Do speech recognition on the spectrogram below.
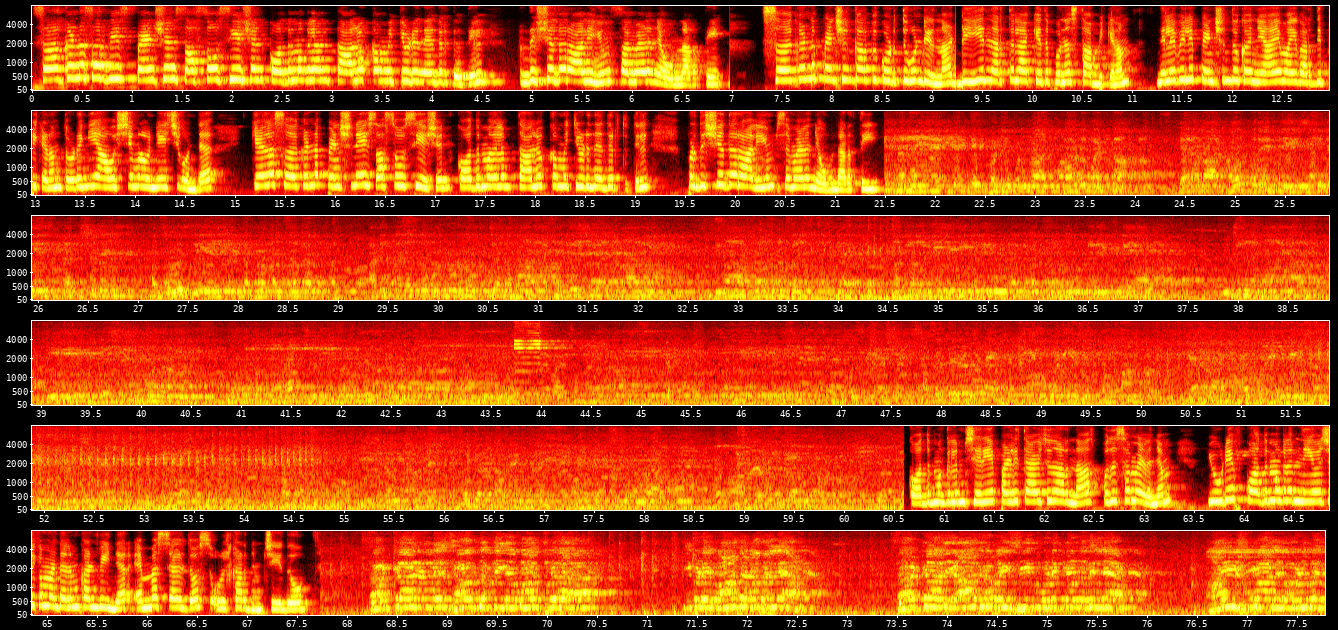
സഹകരണ service pensions association Kothamangalam taluk കമ്മിറ്റിയുടെ നേതൃത്വത്തിൽ പ്രതിഷേധ റാലിയും സമ്മേളനവും നടത്തി. സഹകരണ പെൻഷൻകാർക്ക് കൊടുത്തുകൊണ്ടിരുന്ന ഡി എ നിർത്തലാക്കിയത് പുനഃസ്ഥാപിക്കണം നിലവിലെ പെൻഷൻ തുക ന്യായമായി വർദ്ധിപ്പിക്കണം തുടങ്ങിയ ആവശ്യങ്ങൾ ഉന്നയിച്ചുകൊണ്ട് കേരള സഹകരണ പെൻഷനേഴ്സ് അസോസിയേഷൻ കോതമംഗലം താലൂക്ക് കമ്മിറ്റിയുടെ നേതൃത്വത്തിൽ പ്രതിഷേധ റാലിയും സമ്മേളനവും നടത്തി. കേരള കോപ്പറേറ്റീവ് പെൻഷനേഴ്സ് അസോസിയേഷന്റെ പ്രവർത്തകർ അണിനിരന്നുകൊണ്ടുള്ള ഉജ്ജ്വലമായ പ്രതിഷേധമായി ഇതാ കോതമംഗലം ചെറിയ പള്ളിത്താഴ്ച നടന്ന പൊതുസമ്മേളനം യു ഡി എഫ് കോതമംഗലം നിയോജക മണ്ഡലം കൺവീനർ എം എസ് എൽദോസ് ഉദ്ഘാടനം ചെയ്തു. സർക്കാരിന്റെ സാമ്പത്തിക ബാധ്യത ഇവിടെ ബാധകമല്ല. സർക്കാർ യാതൊരു പൈസയും കൊടുക്കേണ്ടതില്ല. ആയുഷ്കാലം മുഴുവൻ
